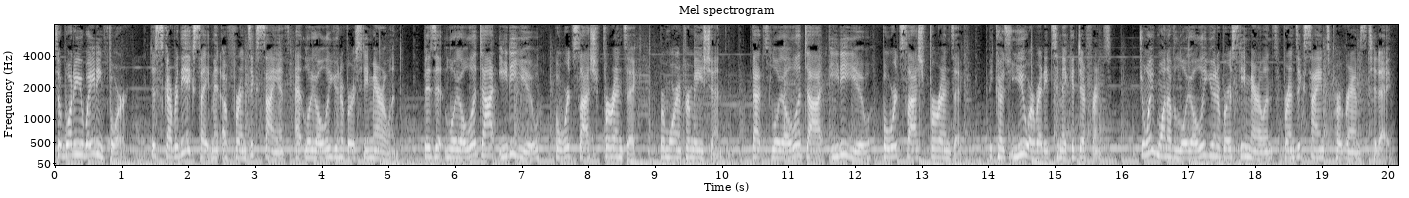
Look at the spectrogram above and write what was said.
So, what are you waiting for? Discover the excitement of forensic science at Loyola University, Maryland. Visit loyola.edu forward slash forensic for more information. That's loyola.edu forward slash forensic because you are ready to make a difference. Join one of Loyola University Maryland's forensic science programs today.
